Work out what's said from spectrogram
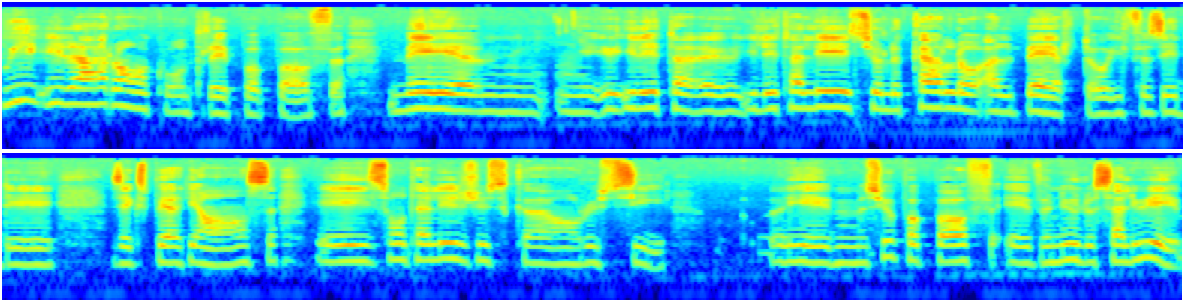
Oui, il a rencontré Popov, mais euh, il, est, euh, il est allé sur le Carlo Alberto, il faisait des expériences et ils sont allés jusqu'en Russie et M. Popov est venu le saluer.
